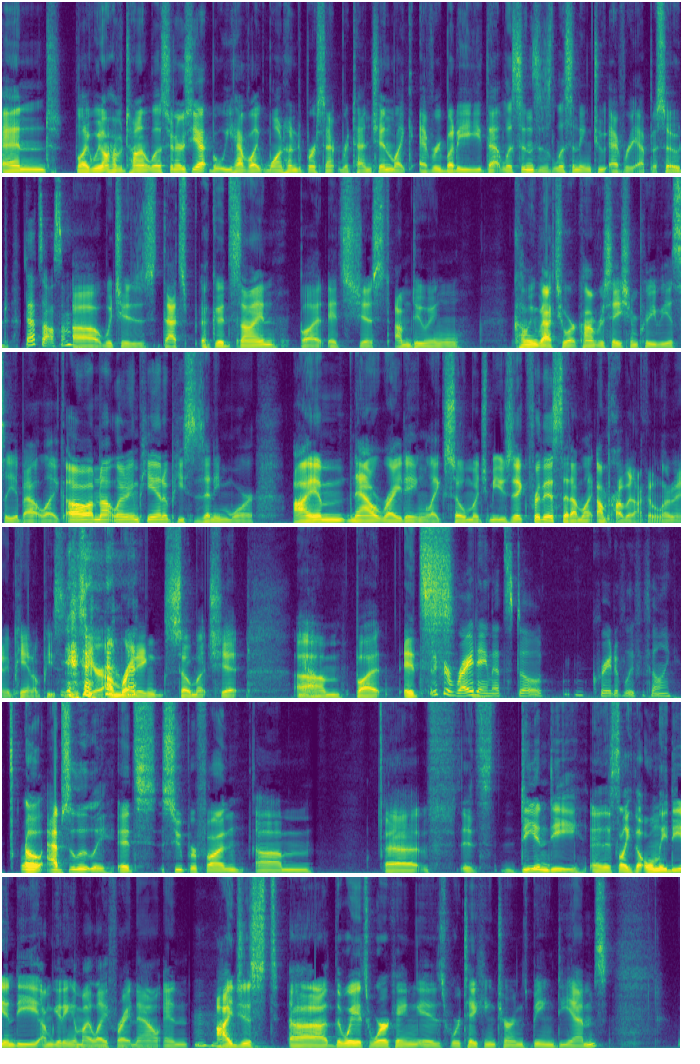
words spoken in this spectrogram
And like we don't have a ton of listeners yet, but we have like 100% retention. Like everybody that listens is listening to every episode, That's awesome. uh, which is that's a good sign. But it's just I'm doing coming back to our conversation previously about like oh I'm not learning piano pieces anymore. I am now writing like so much music for this that I'm like I'm probably not going to learn any piano pieces this year. I'm writing so much shit. Um, but it's But if you're writing, that's still creatively fulfilling. Oh, absolutely! It's super fun. Um, uh, it's D and D, and it's like the only D and D I'm getting in my life right now. And I just uh, the way it's working is we're taking turns being DMs,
